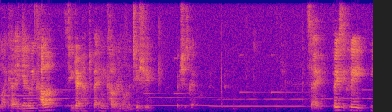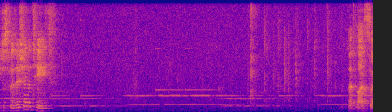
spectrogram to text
like a yellowy colour, so you don't have to put any colouring on the tissue, which is good. So basically you just position the teeth like so.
